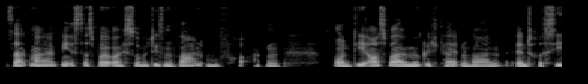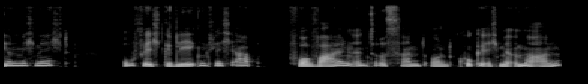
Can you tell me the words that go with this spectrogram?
sag mal, wie ist das bei euch so mit diesen Wahlumfragen? Und die Auswahlmöglichkeiten waren, interessieren mich nicht, rufe ich gelegentlich ab, vor Wahlen interessant und gucke ich mir immer an.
